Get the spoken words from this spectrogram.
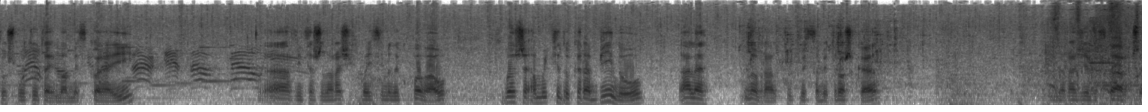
Cóż my tutaj mamy z kolei? A, widzę, że na razie chyba nic nie będę kupował. Chyba, że amunicję do karabinu, ale dobra, kupmy sobie troszkę. Na razie wystarczy.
